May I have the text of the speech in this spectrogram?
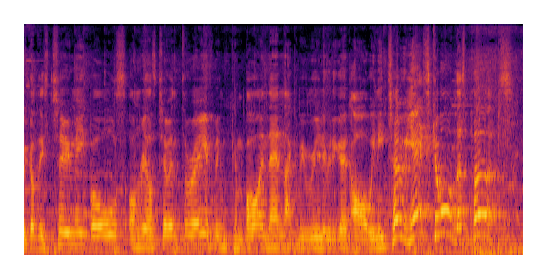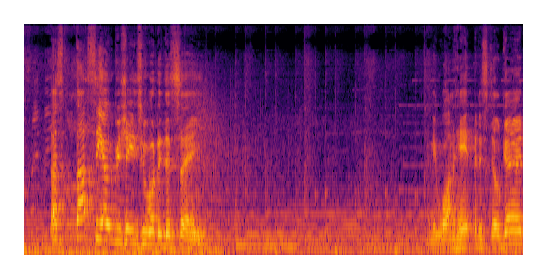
We've got these two meatballs on reels two and three. If we can combine them, that could be really, really good. Oh, we need two. Yes, come on, that's perks. That's that's the aubergines we wanted to see. Only one hit, but it's still good.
